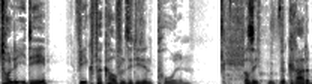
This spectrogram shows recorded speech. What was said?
Tolle Idee. Wie verkaufen Sie die den Polen? Also ich gerade,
